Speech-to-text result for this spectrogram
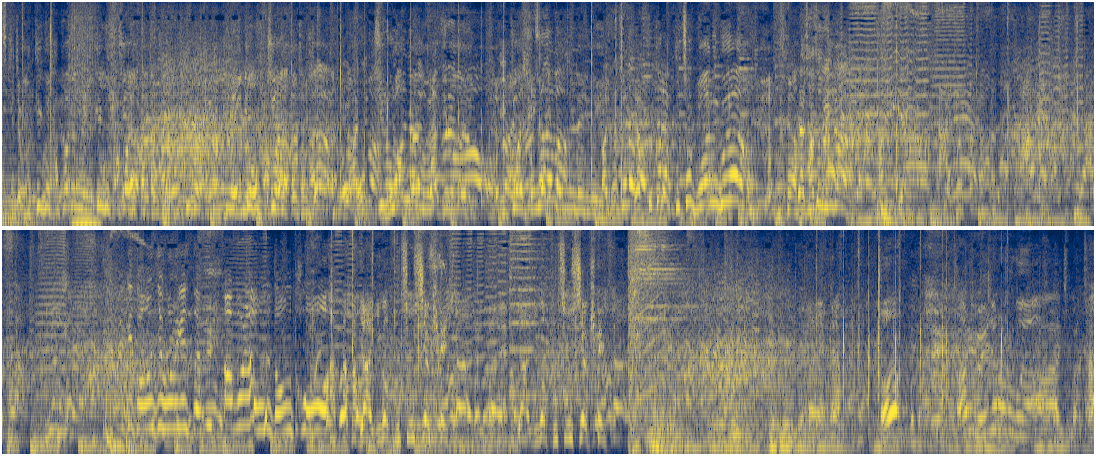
진짜 웃기고 자빠졌네, 웃기고 자빠졌네. 웃기고 진짜. 억지로 뭐 하냐, 마지막에. 이쪽 생각도 없는데 지금. 야, 숟가락 붙여 뭐 하는 거야? 야, 자석인가? 왜 이렇게 더운지 모르겠어요. 아 몰라 오늘 너무 더워. 야, 이거 붙이고 시작해. 야, 이거 붙이고 시작해. 어? 아니, 왜 저러는 거야? 아 정말. 아,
